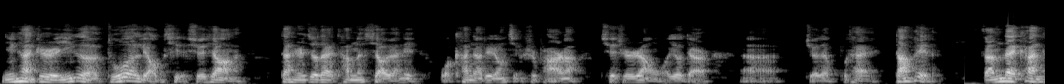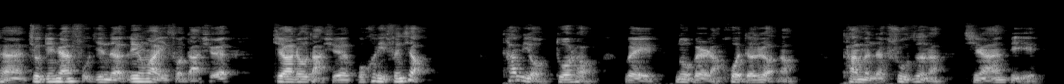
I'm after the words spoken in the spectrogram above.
您看这是一个多了不起的学校呢？但是就在他们的校园里，我看到这种警示牌呢，确实让我有点呃觉得不太搭配的。咱们再看看旧金山附近的另外一所大学——加州大学伯克利分校，他们有多少位诺贝尔奖获得者呢？他们的数字呢，竟然比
